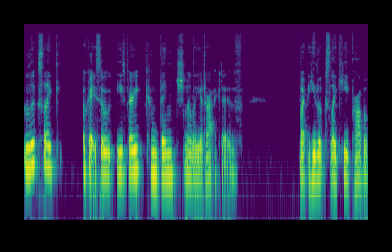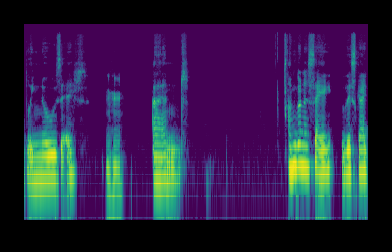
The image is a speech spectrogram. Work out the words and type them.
looks like okay, so he's very conventionally attractive, but he looks like he probably knows it. hmm And I'm gonna say this guy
